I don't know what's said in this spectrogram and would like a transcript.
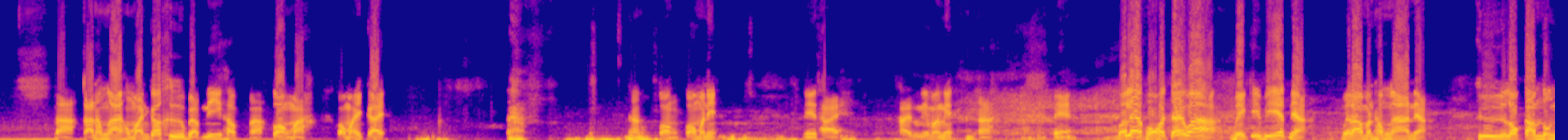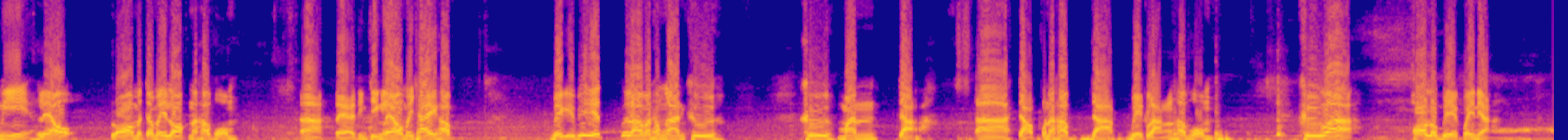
อะการทำงานของมันก็คือแบบนี้ครับอะกล้องมากล้องมาใกล้อะกล้องกล้องมานี่นี่ถ่าย ถ่ายตรงนี้บ้างนี่อะเนี่ยตอนแรกผมเข้าใจว่าเบรก ABS เนี่ย เวลามันทำงานเนี่ย คือเรากำตรงนี้แล้วล้อมันจะไม่ล็อกนะครับผม อ่า แต่จริง ๆ แล้วไม่ใช่ครับ เบรก ABS เวลามันทำงานคือ คือมันจะอ่าจับนะครับ จากเบรกหลังครับผม คือว่า พอเราเบรกไปเนี่ย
